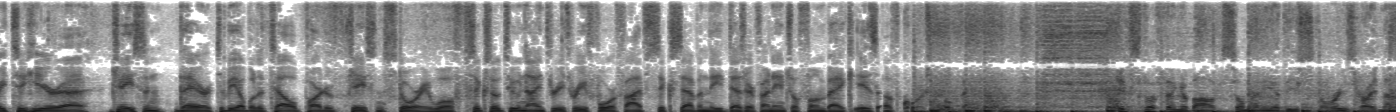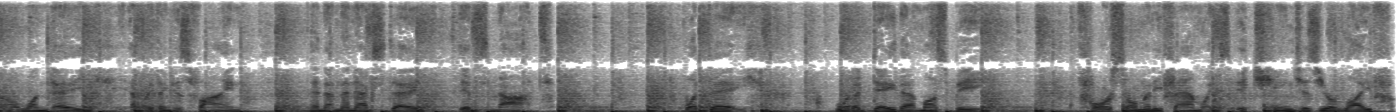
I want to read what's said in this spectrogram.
Great to hear uh, Jason there to be able to tell part of Jason's story. Wolf, 602 933 4567. The Desert Financial phone bank is, of course, open. It's the thing about so many of these stories right now. One day, everything is fine. And then the next day, it's not. What day? What a day that must be for so many families. It changes your life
